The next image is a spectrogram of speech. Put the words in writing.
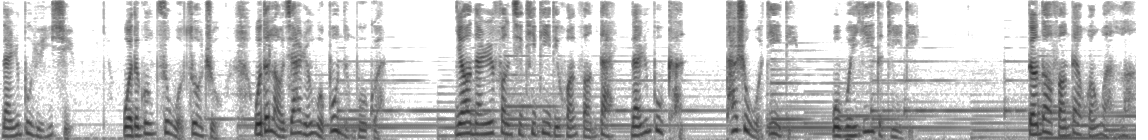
男人不允许。我的工资我做主，我的老家人我不能不管。你要男人放弃替弟弟还房贷，男人不肯。他是我弟弟，我唯一的弟弟。等到房贷还完了，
